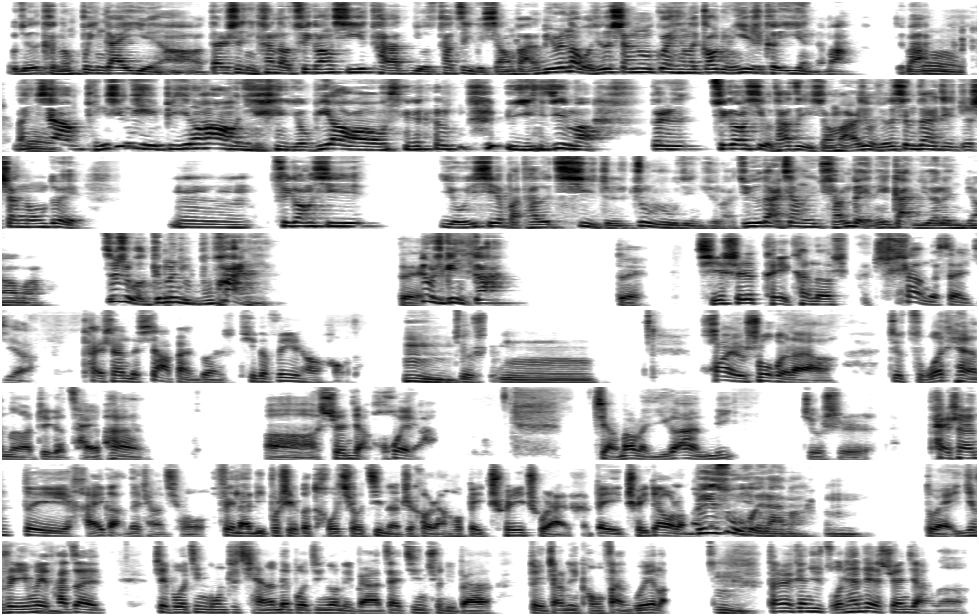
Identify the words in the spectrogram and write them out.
我觉得可能不应该引啊。但是你看到崔康熙他有他自己的想法，比如说那我觉得山东的惯性的高准翼是可以引的嘛，对吧？嗯，那你像彭新力、毕金浩，你有必要 引进吗？但是崔刚熙有他自己想法，而且我觉得现在这支山东队，嗯，崔刚熙有一些把他的气质注入进去了，就有点像那全北那感觉了，你知道吗？就是我根本就不怕你，对就是跟你干。对，其实可以看到上个赛季啊，泰山的下半段是踢得非常好的。嗯就是嗯，话又说回来啊，就昨天呢，这个裁判啊、宣讲会啊，讲到了一个案例，就是泰山对海港那场球，费莱利不是有个头球进了之后，然后被吹出来了，被吹掉了吗？追溯回来嘛，嗯对，就是因为他在这波进攻之前的那波进攻里边，在禁区里边对张琳芃犯规了。嗯但是根据昨天这个宣讲呢，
